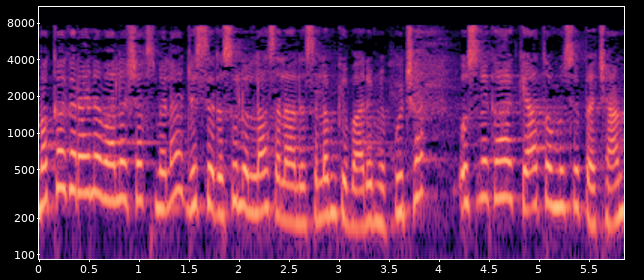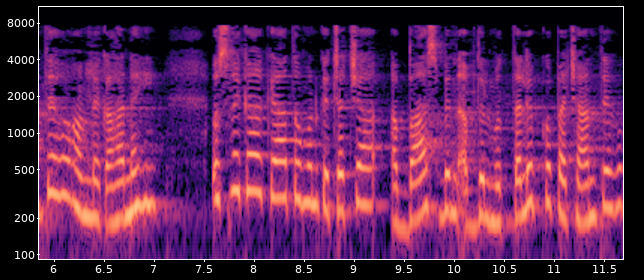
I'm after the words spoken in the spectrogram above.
مکہ کا رہنے والا شخص ملا جس سے رسول اللہ صلی اللہ علیہ وسلم کے بارے میں پوچھا۔ اس نے کہا، کیا تم اسے پہچانتے ہو؟ ہم نے کہا، نہیں۔ اس نے کہا، کیا تم ان کے چچا عباس بن عبد المطلب کو پہچانتے ہو؟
